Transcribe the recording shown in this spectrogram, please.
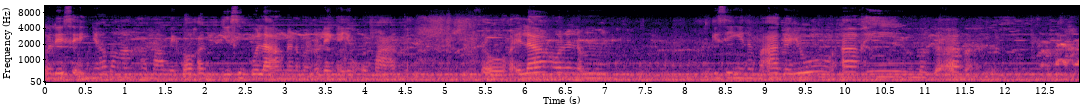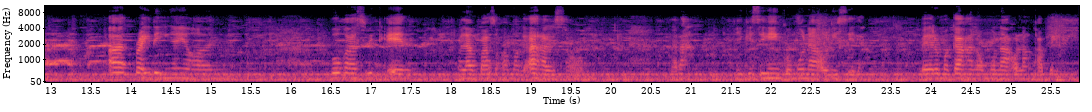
ulit sa inyo mga kamami ko. Kagigising ko lang na naman ulit ngayong umaga. So, kailangan ko na naman gisingin na maaga yung aking mag-aaral. At Friday ngayon, bukas weekend, walang pasok ang mag-aaral. So, tara, gigisingin ko muna ulit sila. Pero magkakaroon muna ako ng kape.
